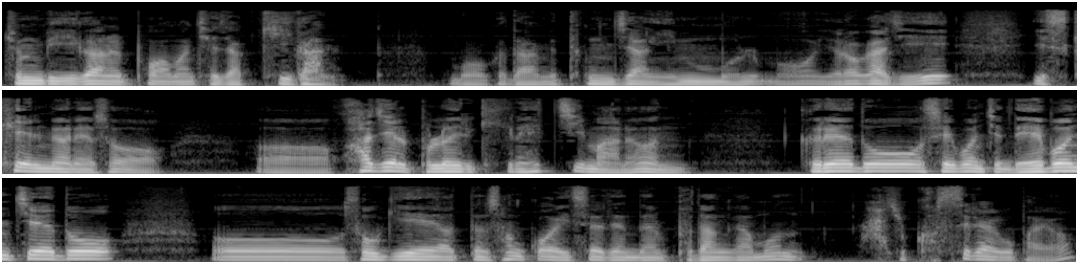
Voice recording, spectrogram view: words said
준비 기간을 포함한 제작 기간 뭐 그다음에 등장 인물 뭐 여러 가지 이 스케일 면에서 어 화제를 불러일으키긴 했지만은 그래도 세 번째 네 번째도 어 소기에 어떤 성과가 있어야 된다는 부담감은 아주 컸으리라고 봐요.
